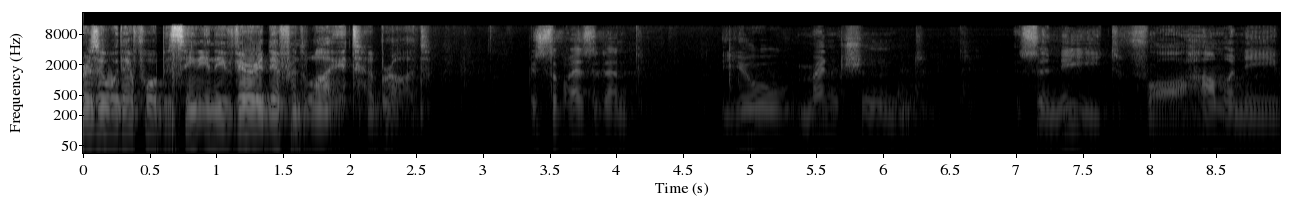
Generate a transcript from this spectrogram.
Brazil will therefore be seen in a very different light abroad. Mr. President, you mentioned the need for harmony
